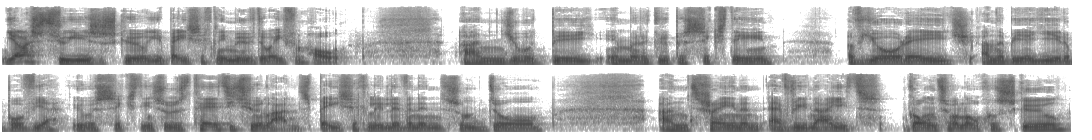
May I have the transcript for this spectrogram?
your last two years of school, you basically moved away from home, and you would be in with a group of 16 of your age and there'd be a year above you who was 16. So it was 32 lads basically living in some dorm and training every night, going to a local school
